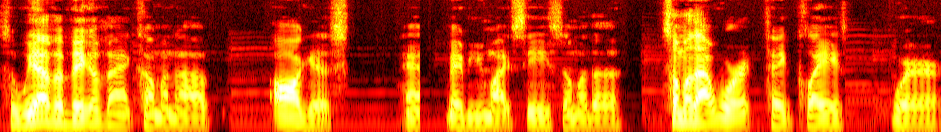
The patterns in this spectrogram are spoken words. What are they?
So we have a big event coming up August, and maybe you might see some of the some of that work take place where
